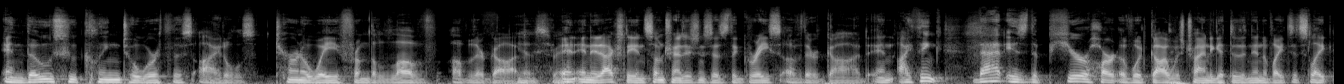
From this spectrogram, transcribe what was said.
and those who cling to worthless idols turn away from the love of their God. Yes, right. And, and it actually, in some translations, says the grace of their God. And I think that is the pure heart of what God was trying to get to the Ninevites. It's like,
